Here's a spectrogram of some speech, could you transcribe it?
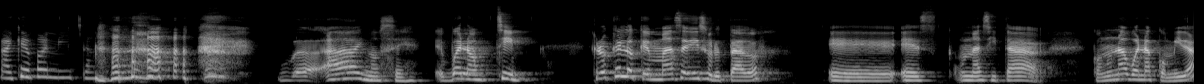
Ay, qué bonita. Ay, no sé. Eh, bueno, sí, Creo que lo que más he disfrutado eh, es una cita con una buena comida,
